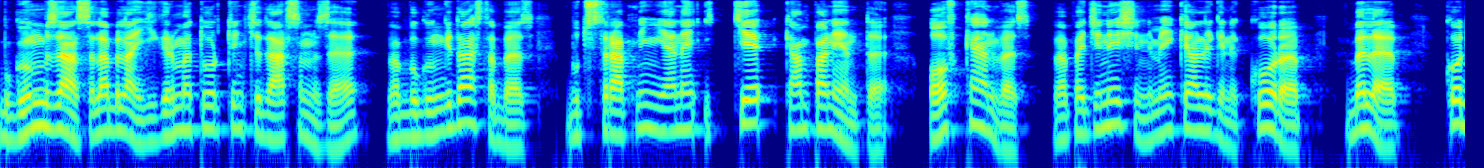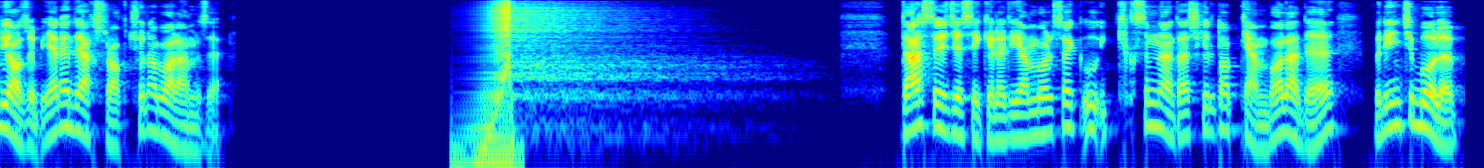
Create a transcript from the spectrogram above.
Bugun bizlar sizlar bilan 24-darsimiz va bugungi darsda biz Bootstrapning yana ikki komponenti off canvas va pagination nima ekanligini ko'rib, bilib, kod yozib yanada yaxshiroq tushunib olamiz. Dars rejasi keladigan bo'lsak, u ikki qismdan tashkil topgan bo'ladi. Birinchi bo'lib,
